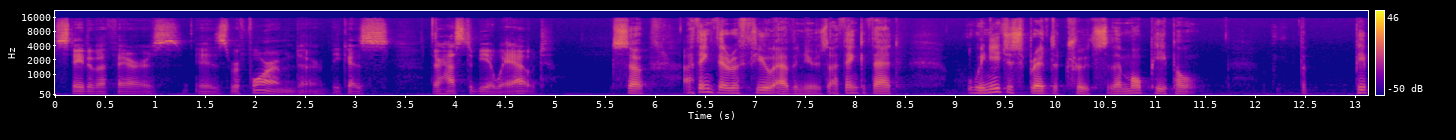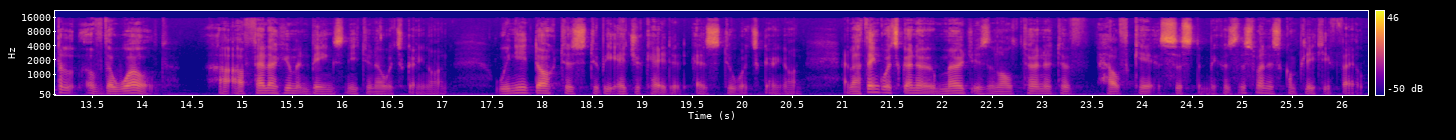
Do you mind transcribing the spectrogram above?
state of affairs is reformed, or because there has to be a way out. So I think there are a few avenues. I think that we need to spread the truth so that more people, the people of the world, our fellow human beings need to know what's going on. We need doctors to be educated as to what's going on. And I think what's going to emerge is an alternative healthcare system because this one has completely failed.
